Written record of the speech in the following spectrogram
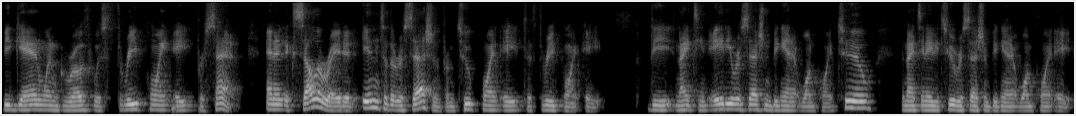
began when growth was 3.8%, and it accelerated into the recession from 2.8 to 3.8. The 1980 recession began at 1.2. The 1982 recession began at 1.8.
